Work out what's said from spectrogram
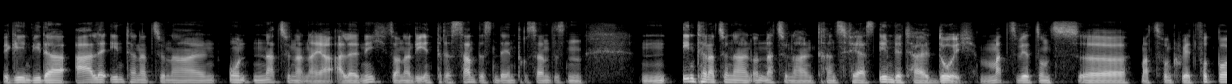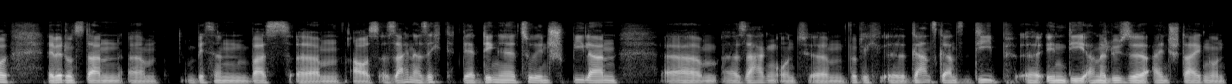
Wir gehen wieder alle internationalen und nationalen, naja, alle nicht, sondern die interessantesten der interessantesten internationalen und nationalen Transfers im Detail durch. Mats wird uns, äh, Mats von Create Football, der wird uns dann ähm, ein bisschen was ähm, aus seiner Sicht der Dinge zu den Spielern ähm, äh, sagen und ähm, wirklich äh, ganz, ganz deep äh, in die Analyse einsteigen. Und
